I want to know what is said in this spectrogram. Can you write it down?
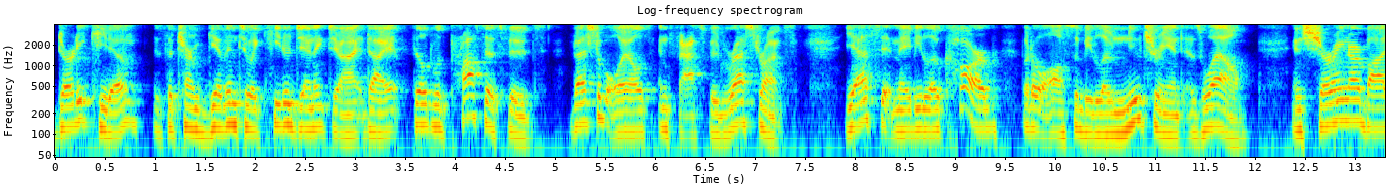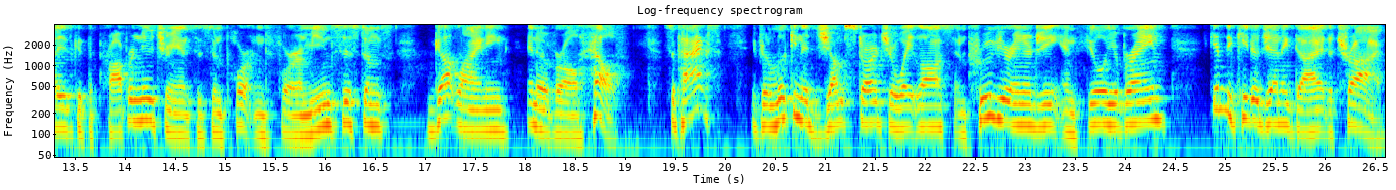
Dirty keto is the term given to a ketogenic diet filled with processed foods vegetable oils, and fast food restaurants. Yes, it may be low carb, but it will also be low nutrient as well. Ensuring our bodies get the proper nutrients is important for our immune systems, gut lining, and overall health. So, PAX, if you're looking to jumpstart your weight loss, improve your energy, and fuel your brain, give the ketogenic diet a try.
